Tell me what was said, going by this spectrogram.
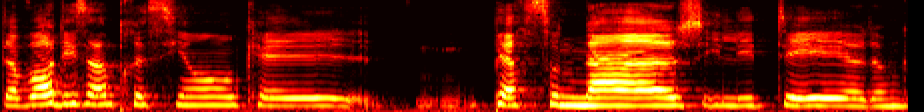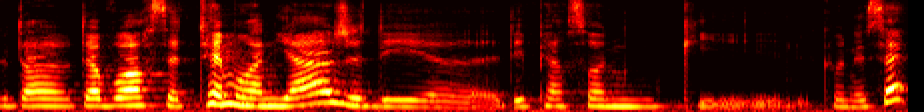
d'avoir des impressions personnage. Il était donc d'avoir ce témoignage des, des personnes qui le connaissaient.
